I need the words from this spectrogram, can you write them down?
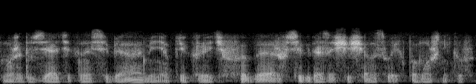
сможет взять это на себя, меня прикрыть. ФБР всегда защищала своих помощников.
